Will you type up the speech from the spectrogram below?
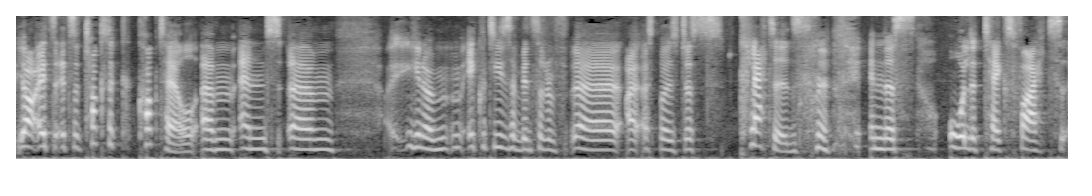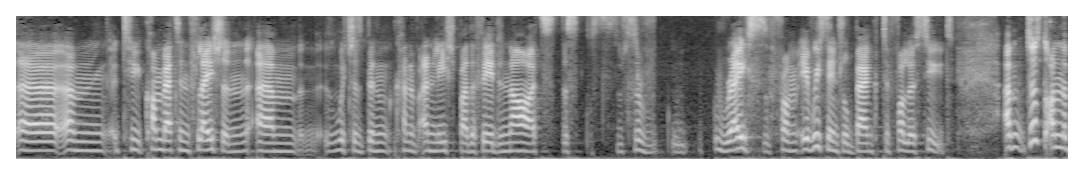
Yeah, it's it's a toxic cocktail, um, and um, you know, equities have been sort of, uh, I, I, suppose, just clattered in this all it takes fight uh, um, to combat inflation, um, which has been kind of unleashed by the Fed. And now it's this sort of race from every central bank to follow suit. Um, just on the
